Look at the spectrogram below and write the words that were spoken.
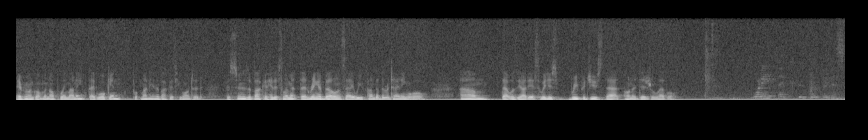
Everyone got monopoly money. They'd walk in, put money in the bucket if you wanted. As soon as the bucket hit its limit, they'd ring a bell and say, we funded the retaining wall. Um, that was the idea. So we just reproduced that on a digital level. What do you think is the biggest?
